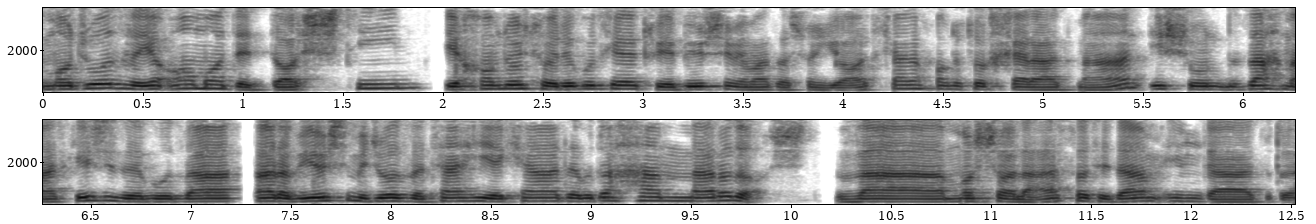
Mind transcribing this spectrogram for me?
ما جزوه آماده داشتیم. یه خام دکتری بود که توی بیوشیمی من ازشون یاد کردم خانم دکتر خردمند. ایشون زحمت کشیده بود و برای بیوشیمی جزوه تهیه کرده بود و همه رو داشت. و ماشاءالله اساتیدم اینقدر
